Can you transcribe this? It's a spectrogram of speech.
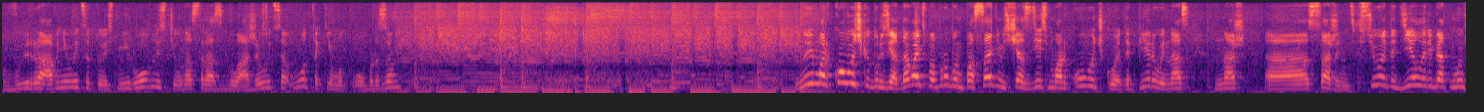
выравнивается, то есть неровности у нас разглаживаются вот таким вот образом. Ну и морковочка, друзья. Давайте попробуем посадим сейчас здесь морковочку. Это первый нас, наш э, саженец. Все это дело, ребят, мы,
